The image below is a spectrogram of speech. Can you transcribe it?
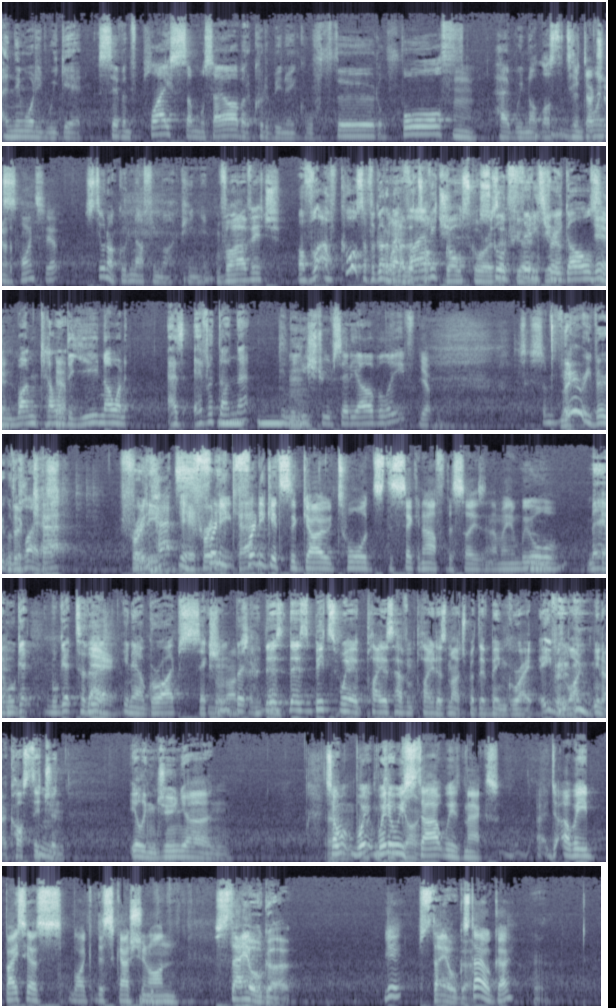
And then what did we get? Seventh place. Some will say, oh, but it could have been equal third or fourth hmm. had we not lost the 10 Deduction points. of the points. Yep. Still not good enough, in my opinion. Vlahovic. Of, Vla- of course, I forgot One about of the top goal scorers Scored at 33 goals Yeah. in one calendar Yeah. year. No one has ever done that in the Hmm. history of Serie A, I believe. Yep. Some very, very good the players. Cat. Freddie Freddie. Cats. Yeah, Freddie Freddie, Cat. Freddie gets to go towards the second half of the season. I mean, we all. Man, we'll get we'll get to that Yeah. in our gripes section. Gripes but section. There's there's bits where players haven't played as much, but they've been great. Even like you know Kostic Hmm. and Iling Jr. and So Um, where, we where do we going. start with Max? Uh, Are we basing our like discussion on stay or go. yeah, Stay or go. stay or go?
